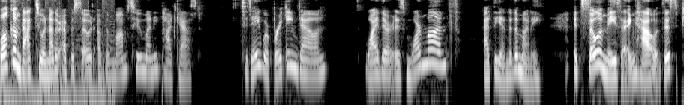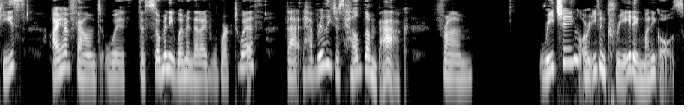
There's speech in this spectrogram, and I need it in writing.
Welcome back to another episode of the Moms Who Money podcast. Today we're breaking down why there is more month at the end of the money. It's so amazing how this piece I have found with the so many women that I've worked with that have really just held them back from reaching or even creating money goals.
